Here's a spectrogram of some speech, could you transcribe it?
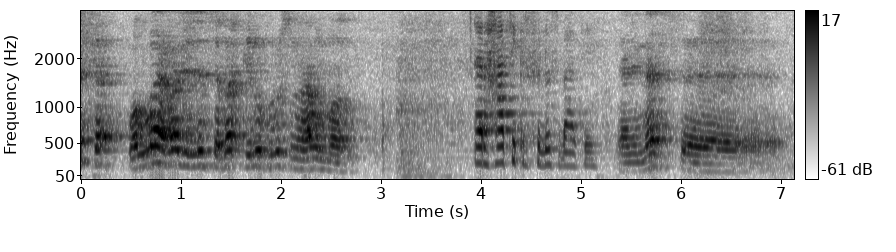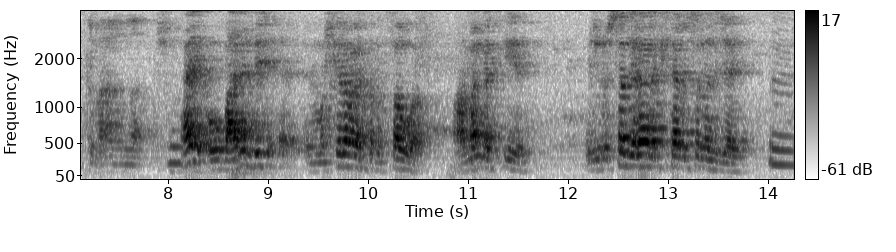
لسه والله الراجل لسه باقي له فلوس من العام الماضي. راح أعطيك الفلوس بعدين. يعني الناس آه، سبحان الله. أي وبعدين بيجي المشكلة بقى أنت بتصور. عملنا كتير. يجي الأستاذ يغير الكتاب السنة اللي جاية. مم.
